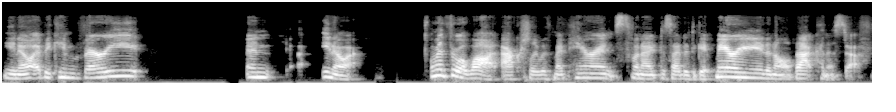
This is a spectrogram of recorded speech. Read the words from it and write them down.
you know, I became very and you know i went through a lot actually with my parents when i decided to get married and all that kind of stuff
